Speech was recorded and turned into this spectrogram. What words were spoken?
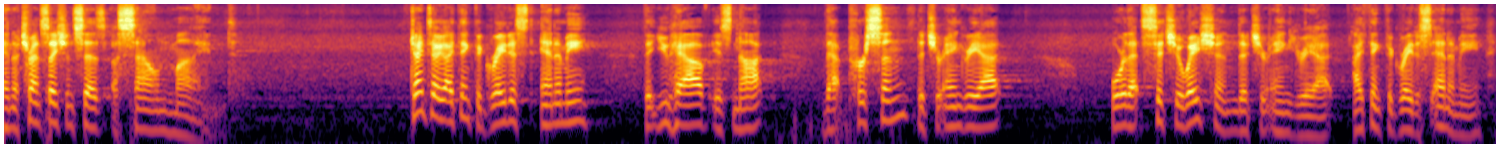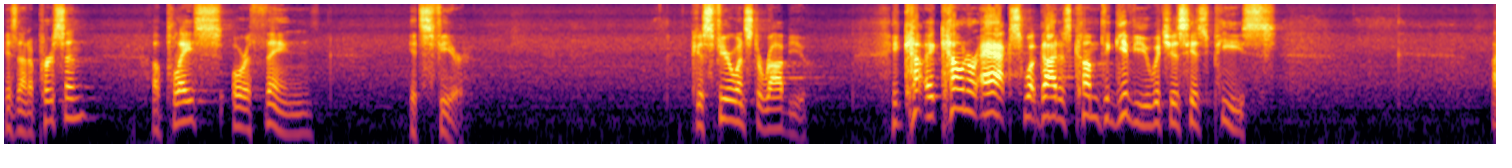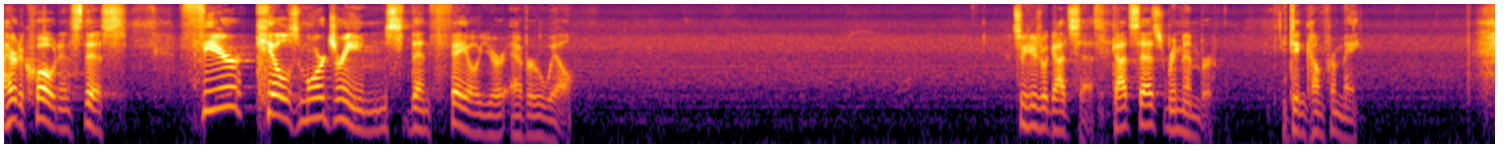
and the translation says a sound mind. Can I tell you, I think the greatest enemy that you have is not that person that you're angry at or that situation that you're angry at. I think the greatest enemy is not a person, a place, or a thing, it's fear. Because fear wants to rob you. It, it counteracts what God has come to give you, which is His peace. I heard a quote, and it's this Fear kills more dreams than failure ever will. So here's what God says God says, Remember, it didn't come from me.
